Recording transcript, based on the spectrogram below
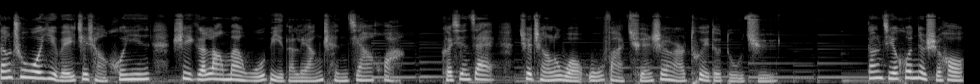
当初我以为这场婚姻是一个浪漫无比的良辰佳话，可现在却成了我无法全身而退的赌局。刚结婚的时候，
